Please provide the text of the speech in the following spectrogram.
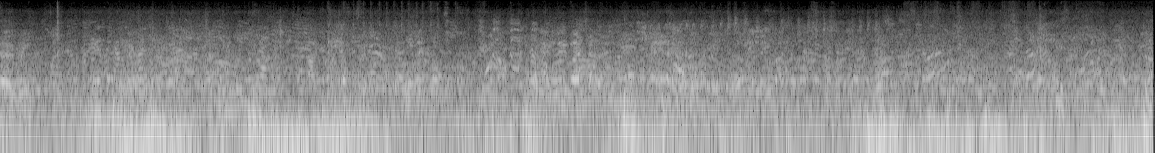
No,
